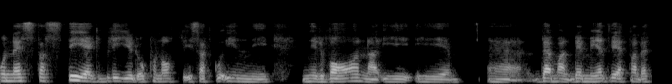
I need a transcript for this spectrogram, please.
Och nästa steg blir då på något vis att gå in i nirvana, i, i, eh, där, man, där medvetandet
